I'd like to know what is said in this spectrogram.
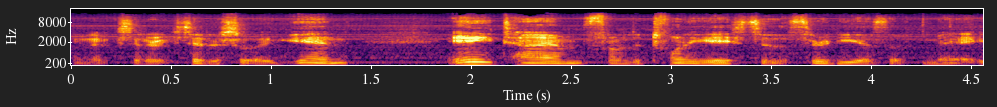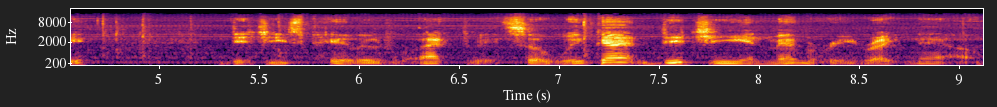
you know, etc., etc. So again, anytime from the 28th to the 30th of May, Digi's payload will activate. So we've got Digi in memory right now.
